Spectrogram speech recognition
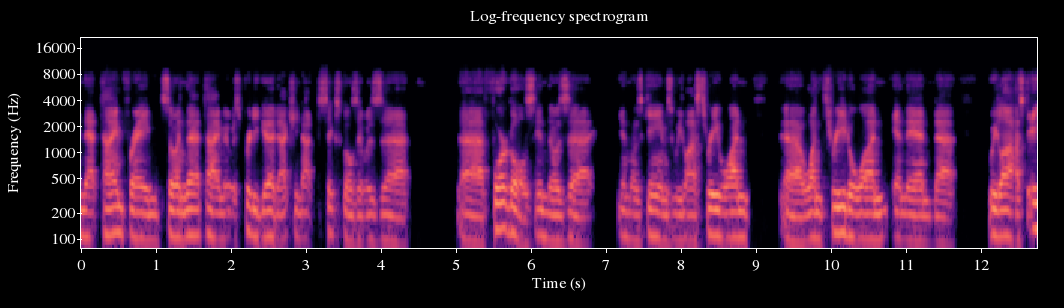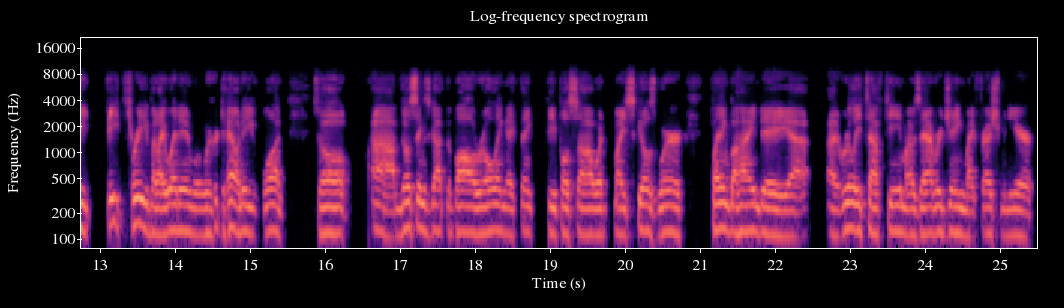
in that time frame. So in that time, it was pretty good. Actually, not six goals; it was uh, four goals in those in those games. We lost three one, one three to one, and then we lost eight eight three. But I went in when we were down eight one. So um, those things got the ball rolling. I think people saw what my skills were playing behind a uh, a really tough team. I was averaging my freshman year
